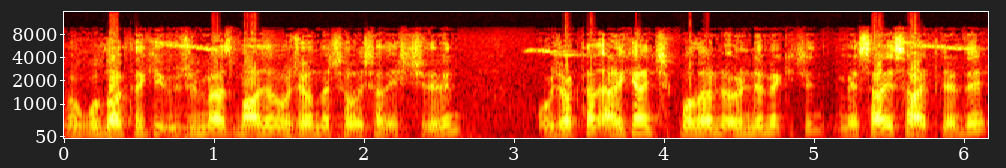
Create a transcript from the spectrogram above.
Zonguldak'taki Üzülmez Maden Ocağı'nda çalışan işçilerin ocaktan erken çıkmalarını önlemek için mesai saatlerinde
